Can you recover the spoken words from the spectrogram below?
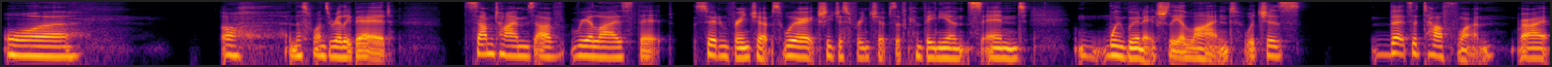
or oh and this one's really bad sometimes i've realized that certain friendships were actually just friendships of convenience and we weren't actually aligned which is that's a tough one right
